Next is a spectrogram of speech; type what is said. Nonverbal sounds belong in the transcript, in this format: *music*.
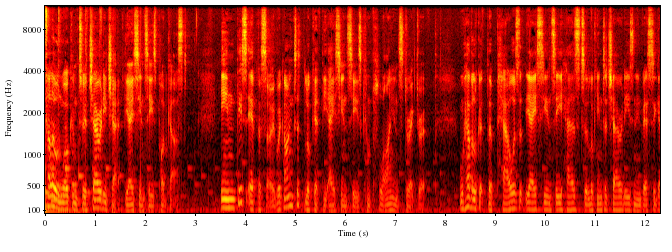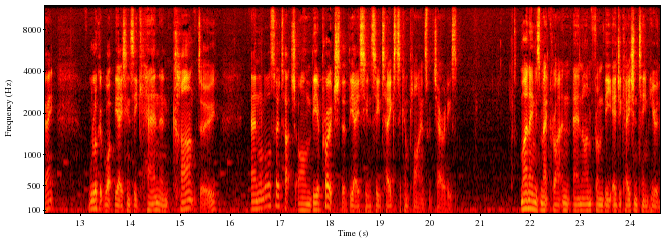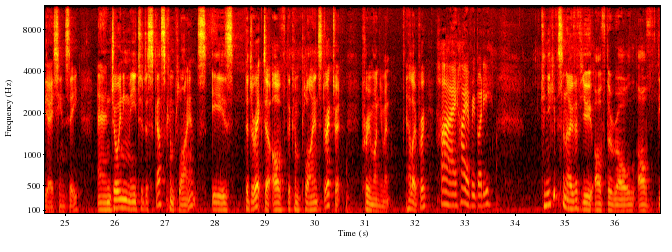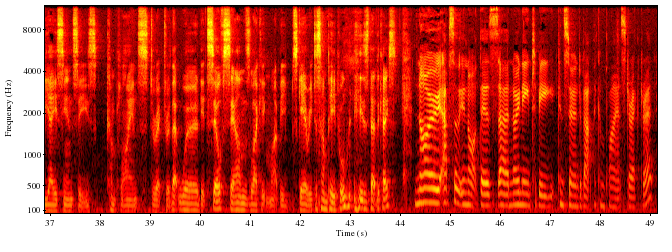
Hello and welcome to Charity Chat, the ACNC's podcast. In this episode, we're going to look at the ACNC's Compliance Directorate. We'll have a look at the powers that the ACNC has to look into charities and investigate. We'll look at what the ACNC can and can't do, and we'll also touch on the approach that the ACNC takes to compliance with charities. My name is Matt Crichton, and I'm from the education team here at the ACNC. And joining me to discuss compliance is the director of the Compliance Directorate, Prue Monument. Hello, Prue. Hi, hi everybody. Can you give us an overview of the role of the ACNC's Compliance Directorate? That word itself sounds like it might be scary to some people. *laughs* Is that the case? No, absolutely not. There's uh, no need to be concerned about the Compliance Directorate.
